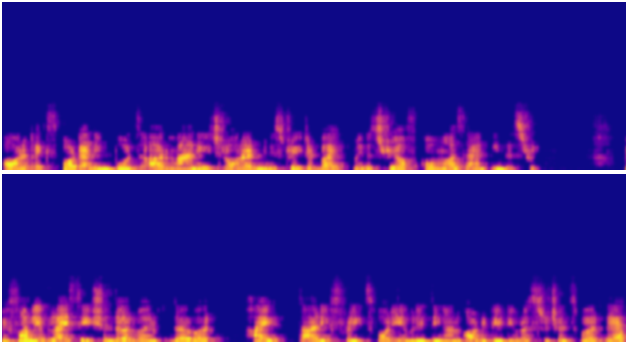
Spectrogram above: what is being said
or export and imports are managed or administered by Ministry of Commerce and Industry. Before liberalization, there were there were high tariff rates for everything and quantitative restrictions were there.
